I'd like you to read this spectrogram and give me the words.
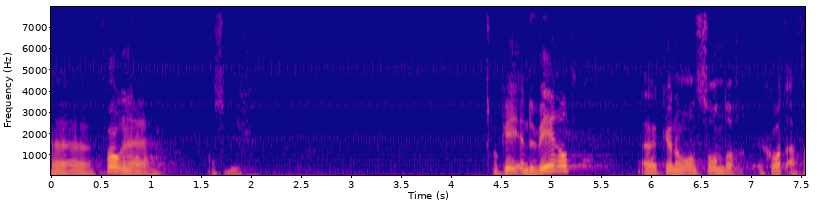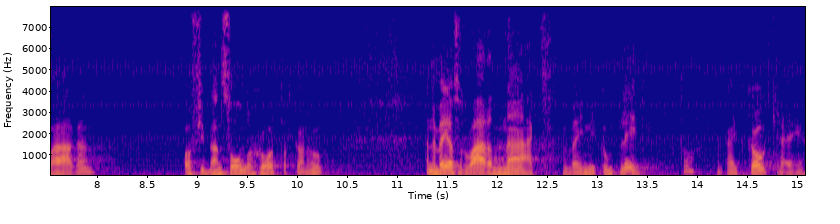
Uh, volgende, alsjeblieft. Oké, in de wereld uh, kunnen we ons zonder God ervaren. Of je bent zonder God, dat kan ook. En dan ben je als het ware naakt. Dan ben je niet compleet, toch? Dan ga je het koud krijgen.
